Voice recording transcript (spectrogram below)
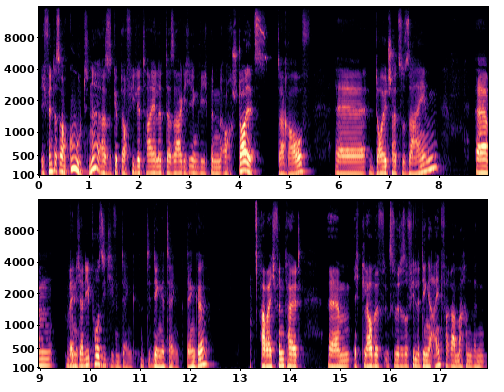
ich finde das auch gut. Ne? Also es gibt auch viele Teile, da sage ich irgendwie, ich bin auch stolz darauf, äh, Deutscher zu sein, ähm, wenn ich an die positiven denk Dinge denk denke. Aber ich finde halt, ähm, ich glaube, es würde so viele Dinge einfacher machen, wenn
